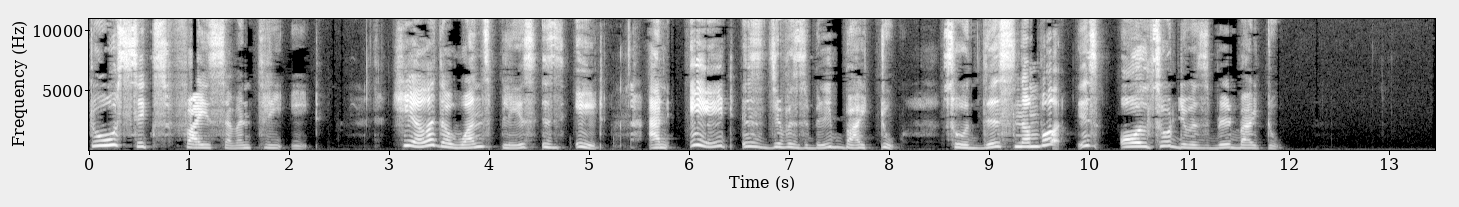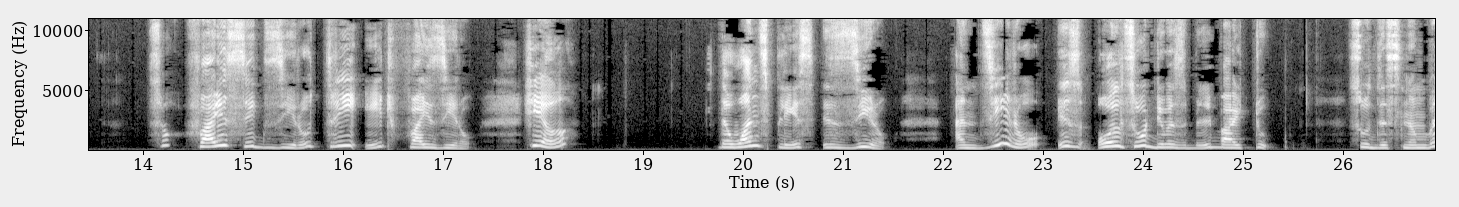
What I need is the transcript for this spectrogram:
2, 6, 5, 7, 3, 8. Here the ones place is 8 and 8 is divisible by 2. So this number is also divisible by 2. So 5, 6, 0, 3, 8, 5, 0. Here the ones place is 0 and 0 is also divisible by 2. So this number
